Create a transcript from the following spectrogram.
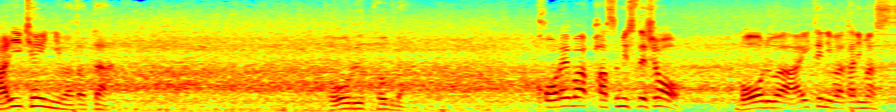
ハリー・ケインに渡った。ポール・ポグバ。これはパスミスでしょう。ボールは相手に渡ります。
